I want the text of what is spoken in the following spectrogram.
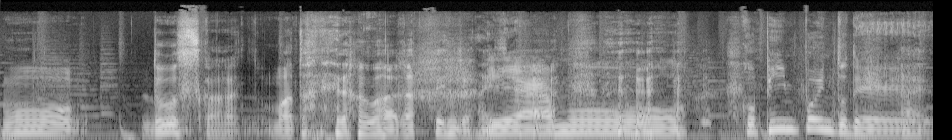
もうどうですか？また値段は上がってんじゃないですか？いやもうこうピンポイントで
